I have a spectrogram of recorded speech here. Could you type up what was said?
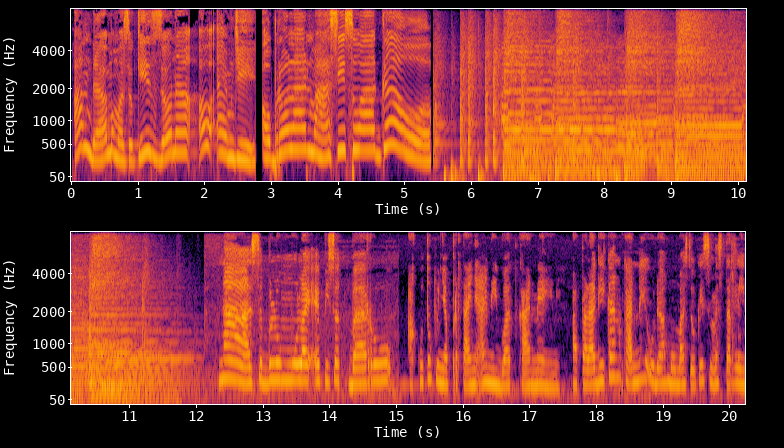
Anda memasuki zona OMG, obrolan mahasiswa gaul. Nah, sebelum mulai episode baru, aku tuh punya pertanyaan nih buat Kane ini. Apalagi kan Kane udah mau masuki semester 5,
